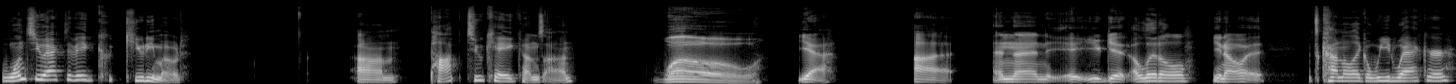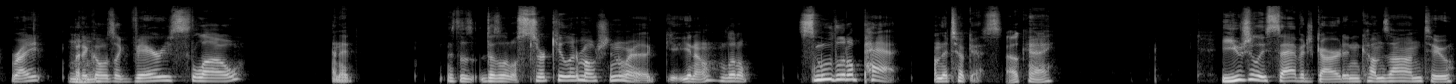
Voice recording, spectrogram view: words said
once you activate cu- cutie mode, um, Pop 2K comes on. Whoa. Yeah. Uh, and then it, you get a little, you know, it, it's kind of like a weed whacker, right? But it Mhm. goes like very slow, and it it does, does a little circular motion where you know, a little smooth little pat on the tuchus. Okay. Usually, Savage Garden comes on too,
